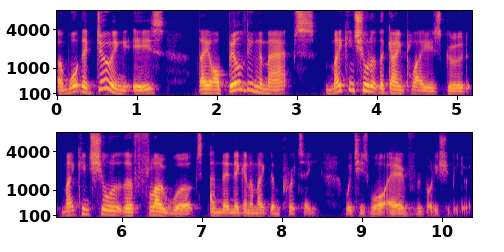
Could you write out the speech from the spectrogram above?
and what they're doing is they are building the maps, making sure that the gameplay is good, making sure that the flow works, and then they're going to make them pretty, which is what everybody should be doing.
